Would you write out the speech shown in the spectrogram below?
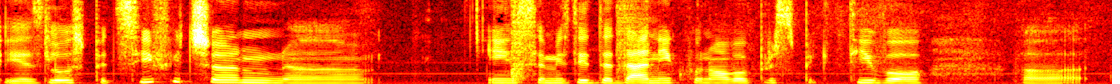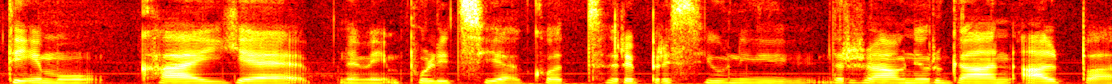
je zelo specifičen uh, in se mi zdi, da da neko novo perspektivo. Uh, temu, kaj je vem, policija kot represivni državni organ, ali pa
